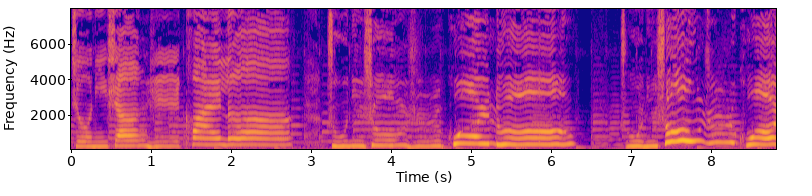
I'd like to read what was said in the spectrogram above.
祝你生日快乐，祝你生日快乐，祝你生日快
